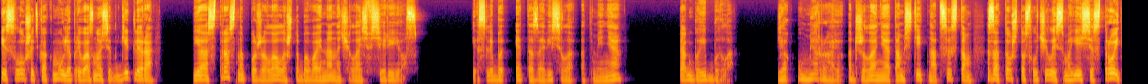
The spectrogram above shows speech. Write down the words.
и слушать, как Муля превозносит Гитлера, я страстно пожелала, чтобы война началась всерьез. Если бы это зависело от меня, так бы и было. Я умираю от желания отомстить нацистам за то, что случилось с моей сестрой,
